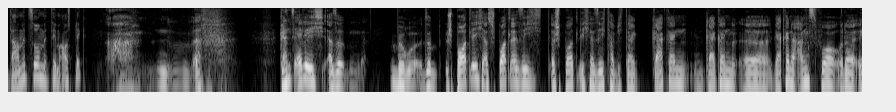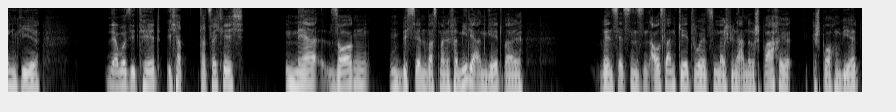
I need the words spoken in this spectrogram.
damit so, mit dem Ausblick? Ah, äh, Ganz ehrlich, also beru- so sportlich, aus sportlicher Sicht, aus sportlicher Sicht habe ich da gar kein, gar kein, äh, gar keine Angst vor oder irgendwie Nervosität. Ich habe tatsächlich mehr Sorgen, ein bisschen, was meine Familie angeht, weil wenn es jetzt ins Ausland geht, wo jetzt zum Beispiel eine andere Sprache gesprochen wird,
